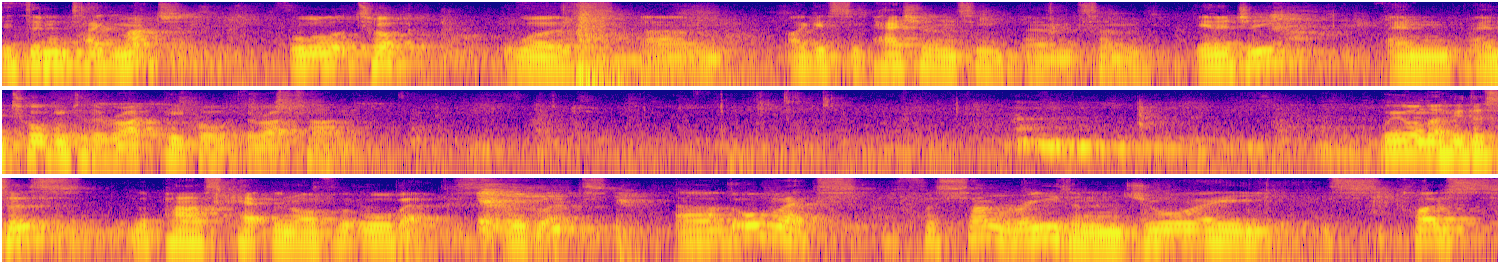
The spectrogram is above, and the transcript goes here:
It didn't take much. All it took was, um, I guess, some passion and some, and some energy and, and talking to the right people at the right time. We all know who this is, the past captain of the All Blacks. All Blacks. Uh, the All Blacks, for some reason, enjoy close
